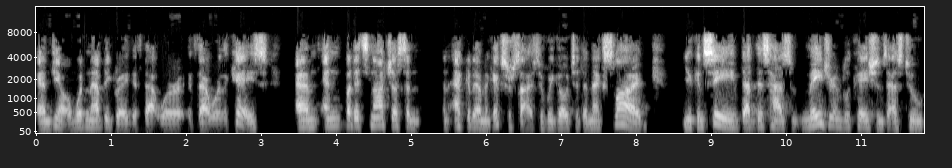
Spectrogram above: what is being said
And, you know, wouldn't that be great if that were, if that were the case? And, and, but it's not just an, an academic exercise. If we go to the next slide, you can see that this has major implications as to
